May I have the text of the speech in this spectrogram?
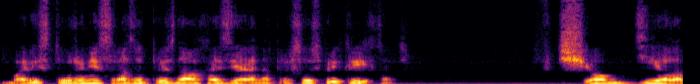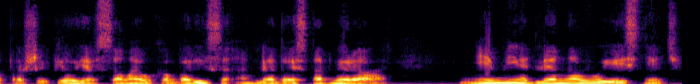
Борис тоже не сразу признал хозяина, пришлось прикрикнуть. «В чем дело?» – прошипел я в самое ухо Бориса, оглядываясь на адмирала. «Немедленно выяснить!»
